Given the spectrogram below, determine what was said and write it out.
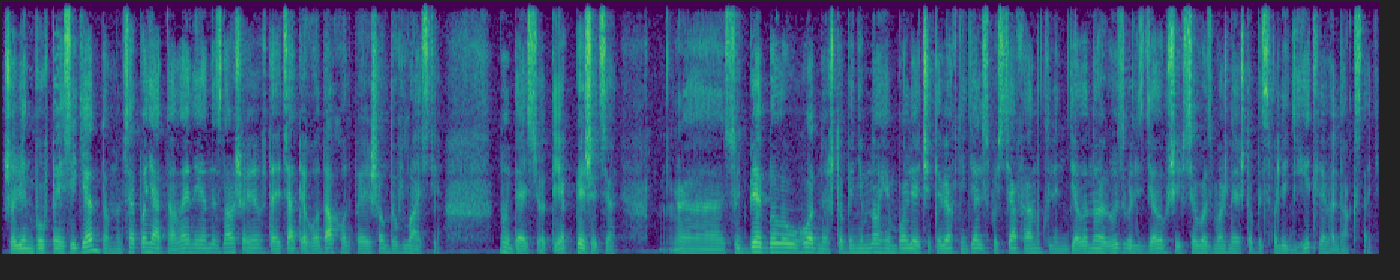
що він був президентом, ну це понятно, але я не знав, що він в 30-х годах от перейшов до власті. Ну, десь, от, як пишеться. Судьбе было угодно, чтобы немногим более четырех недель спустя Франклин Делано Рузвельт, сделавший все возможное, чтобы свалить Гитлера, да, кстати,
